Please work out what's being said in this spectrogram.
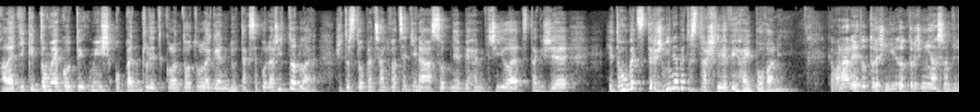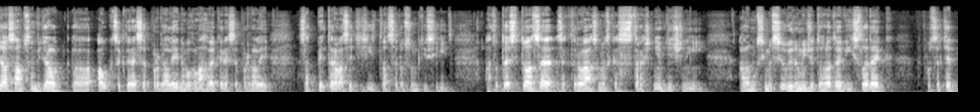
ale díky tomu, jako ty umíš opentlit kolem toho tu legendu, tak se podaří tohle, že to stoupne třeba 20 násobně během tří let, takže je to vůbec tržní nebo je to strašlivě vyhypovaný? Kamaráde, je to tržní, je to tržní, já jsem viděl, sám jsem viděl uh, aukce, které se prodaly, nebo lahve, které se prodaly za 25 tisíc, 28 tisíc. A toto je situace, za kterou já jsem dneska strašně vděčný, ale musíme si uvědomit, že tohle je výsledek v podstatě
